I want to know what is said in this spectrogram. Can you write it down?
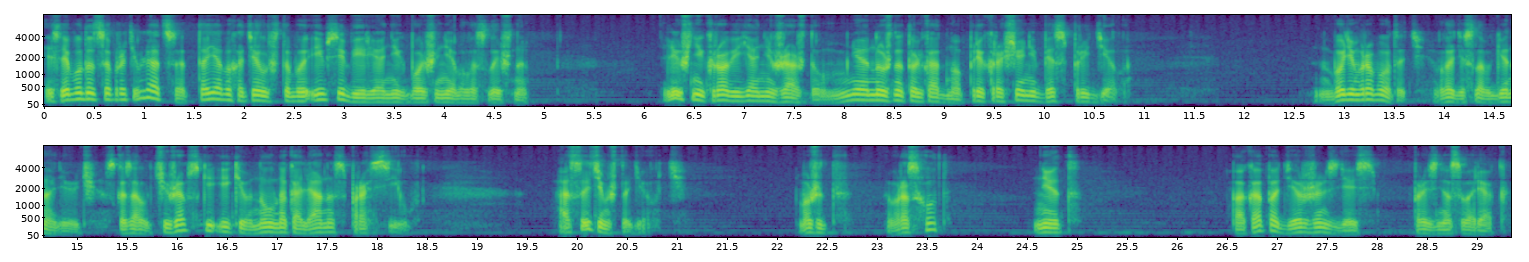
Если будут сопротивляться, то я бы хотел, чтобы и в Сибири о них больше не было слышно. Лишней крови я не жажду, мне нужно только одно — прекращение беспредела. «Будем работать, Владислав Геннадьевич», — сказал Чижевский и кивнул на Коляна, спросил. «А с этим что делать? Может, в расход?» «Нет». «Пока поддержим здесь», — произнес варяг.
